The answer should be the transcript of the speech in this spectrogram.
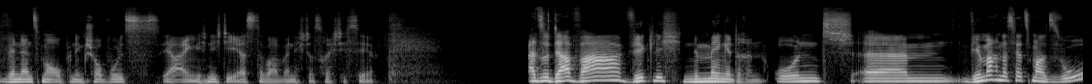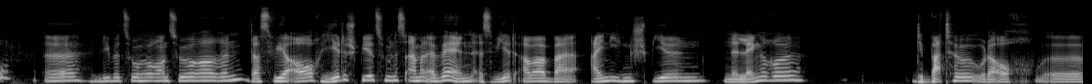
wir nennen es mal Opening-Show, obwohl es ja eigentlich nicht die erste war, wenn ich das richtig sehe. Also da war wirklich eine Menge drin. Und ähm, wir machen das jetzt mal so, äh, liebe Zuhörer und Zuhörerinnen, dass wir auch jedes Spiel zumindest einmal erwähnen. Es wird aber bei einigen Spielen eine längere Debatte oder auch äh,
